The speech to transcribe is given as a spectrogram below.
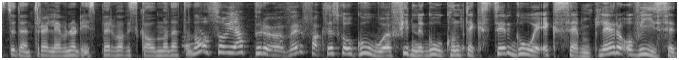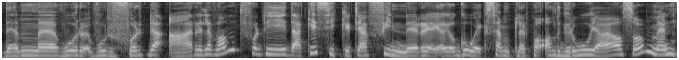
studenter og elever når de spør hva vi skal med dette? da? Altså, jeg prøver faktisk å gode, finne gode kontekster, gode eksempler, og vise dem eh, hvor, hvorfor det er relevant. fordi det er ikke sikkert jeg finner eh, gode eksempler på alt gro, jeg også, men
